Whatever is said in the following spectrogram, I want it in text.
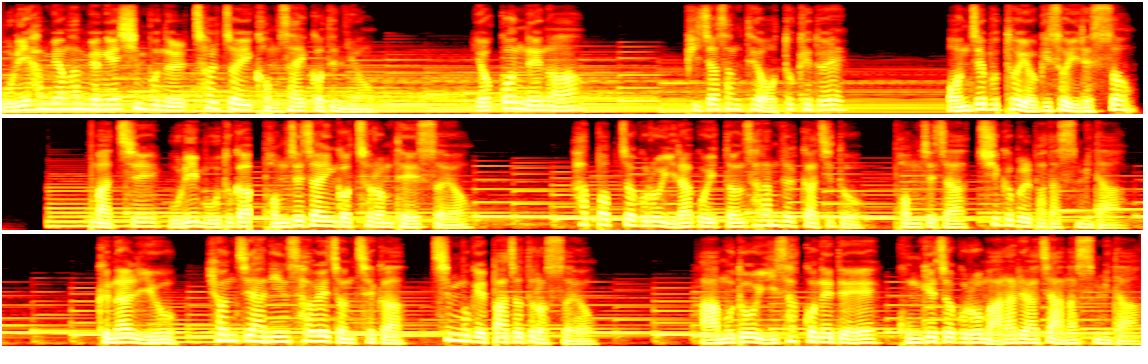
우리 한 명한 명의 신분을 철저히 검사했거든요. 여권 내놔. 비자 상태 어떻게 돼? 언제부터 여기서 일했어? 마치 우리 모두가 범죄자인 것처럼 대했어요. 합법적으로 일하고 있던 사람들까지도 범죄자 취급을 받았습니다. 그날 이후 현지 한인 사회 전체가 침묵에 빠져들었어요. 아무도 이 사건에 대해 공개적으로 말하려 하지 않았습니다.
